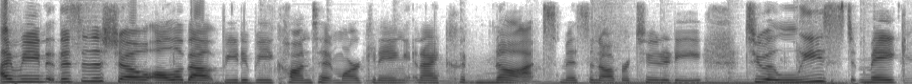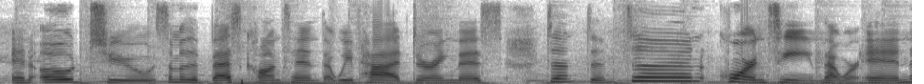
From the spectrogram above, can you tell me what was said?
I mean, this is a show all about B2B content marketing, and I could not miss an opportunity to at least make an ode to some of the best content that we've had during this dun, dun, dun, quarantine that we're in.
